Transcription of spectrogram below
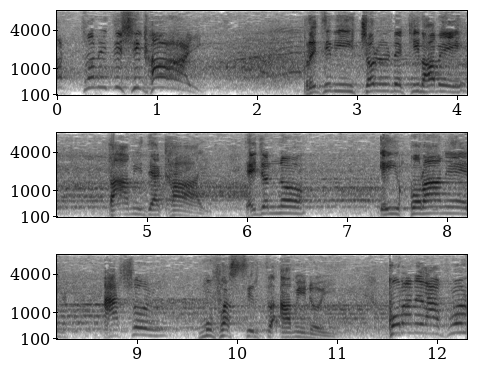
অর্থনীতি শিখাই। পৃথিবী চলবে কীভাবে, তা আমি দেখাই। এই জন্য এই কোরআনের আসল মুফাসির তো আমি নই। কোরআনের আফল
